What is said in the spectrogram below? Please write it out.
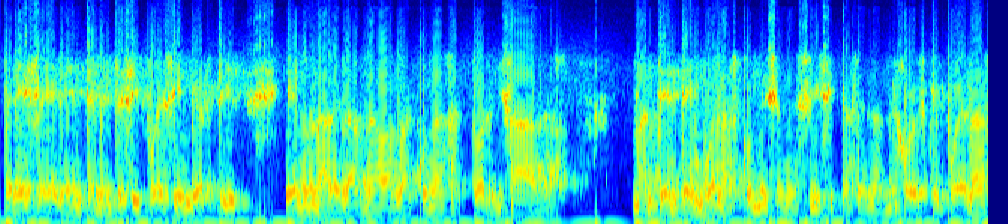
preferentemente si puedes invertir en una de las nuevas vacunas actualizadas mantente en buenas condiciones físicas, en las mejores que puedas,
